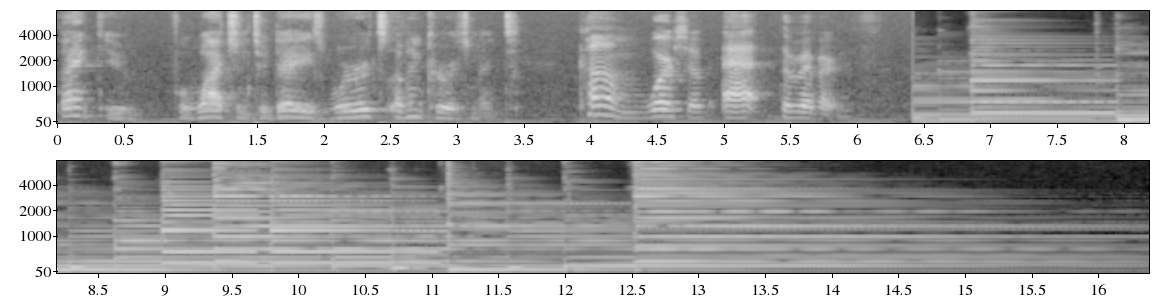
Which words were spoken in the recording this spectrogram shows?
Thank you for watching today's Words of Encouragement. Come worship at the rivers.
